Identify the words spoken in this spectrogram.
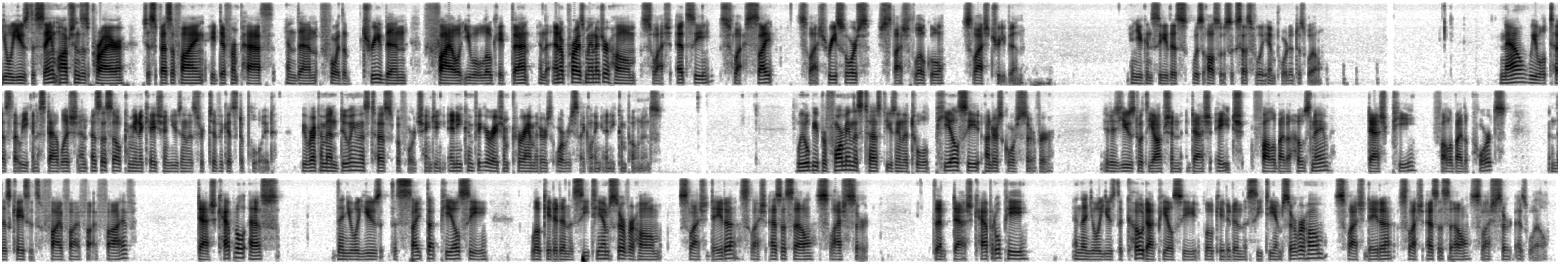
You will use the same options as prior, just specifying a different path. And then for the tree bin file, you will locate that in the Enterprise Manager home slash etc slash site slash resource slash local slash tree bin. And you can see this was also successfully imported as well. Now we will test that we can establish an SSL communication using the certificates deployed. We recommend doing this test before changing any configuration parameters or recycling any components. We will be performing this test using the tool plc underscore server. It is used with the option dash H followed by the host name, dash P followed by the ports. In this case, it's 5555, dash capital S. Then you will use the site.plc located in the CTM server home slash data slash SSL slash cert. Then dash capital P, and then you will use the co.plc located in the CTM server home slash data slash SSL slash cert as well.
